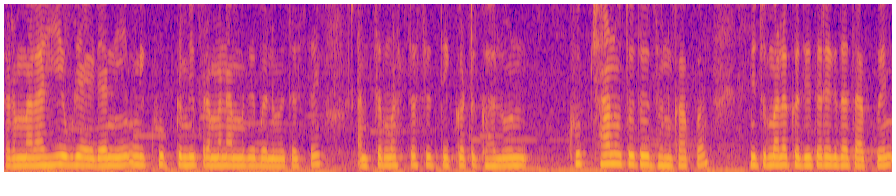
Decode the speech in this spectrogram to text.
कारण मला ही एवढी आयडिया नाही. मी खूप कमी प्रमाणामध्ये बनवत असते. आमचं मस्त असं तिखट घालून खूप छान होतो तो झुणका पण. मी तुम्हाला कधीतरी एकदा दाखवेन.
